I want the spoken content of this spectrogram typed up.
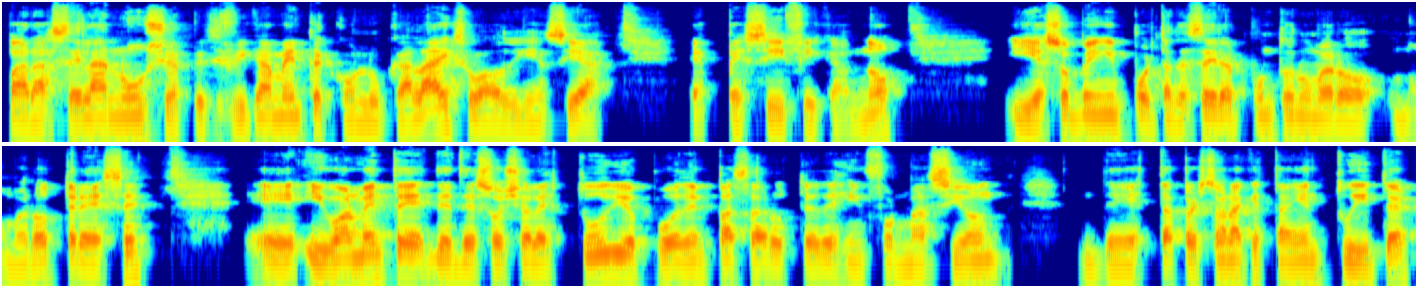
para hacer el anuncio específicamente con lookalikes o audiencias específicas, ¿no? Y eso es bien importante, ese sería el punto número, número 13. Eh, igualmente, desde Social Studio pueden pasar ustedes información de estas personas que están en Twitter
